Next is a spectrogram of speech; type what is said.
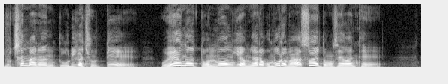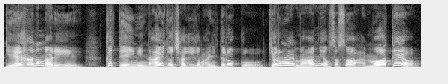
6천만 원그 우리가 줄 때 왜 너 돈 모은 게 없냐라고 물어봤어요 동생한테. 얘 하는 말이 그때 이미 나이도 자기가 많이 들었고 결혼할 마음이 없어서 안 모았대요.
